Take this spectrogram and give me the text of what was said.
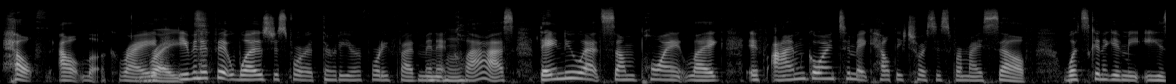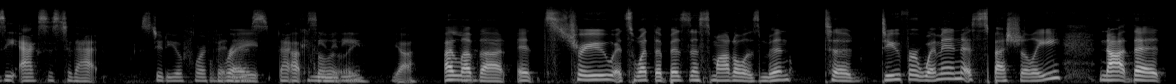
health outlook, right? Right. Even if it was just for a 30 or 45 minute mm-hmm. class, they knew at some point, like, if I'm going to make healthy choices for myself, what's going to give me easy access to that? Studio 4 Fitness, right. that Absolutely. community. Yeah. I love that. It's true. It's what the business model is meant to do for women, especially. Not that,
